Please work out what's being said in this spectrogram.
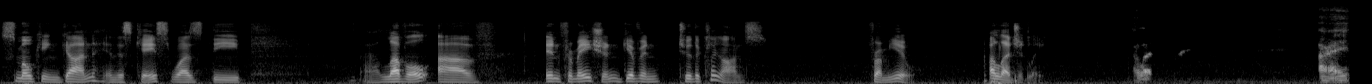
smoking gun in this case was the uh, level of information given to the Klingons from you, allegedly. All right.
